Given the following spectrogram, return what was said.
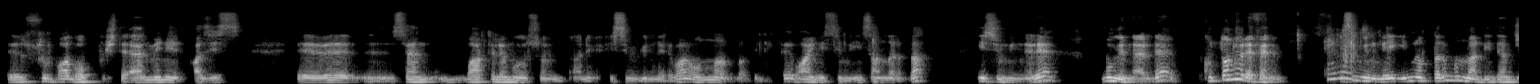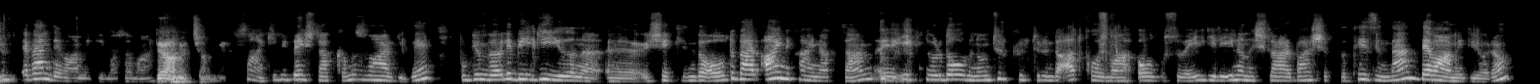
e, Surp Agop işte Ermeni Aziz e, ve e, sen Bartolomeos'un hani isim günleri var. Onlarla birlikte aynı isimli insanların da isim günleri bugünlerde kutlanıyor efendim. Evet. İsim günüyle ilgili notlarım bunlar Didemciğim. E ben devam edeyim o zaman. Devam et canım. Sanki bir beş dakikamız var gibi. Bugün böyle bilgi yığını e, şeklinde oldu. Ben aynı kaynaktan e, İlknur Doğru'nun Türk kültüründe at koyma olgusu ve ilgili inanışlar başlıklı tezinden devam ediyorum.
